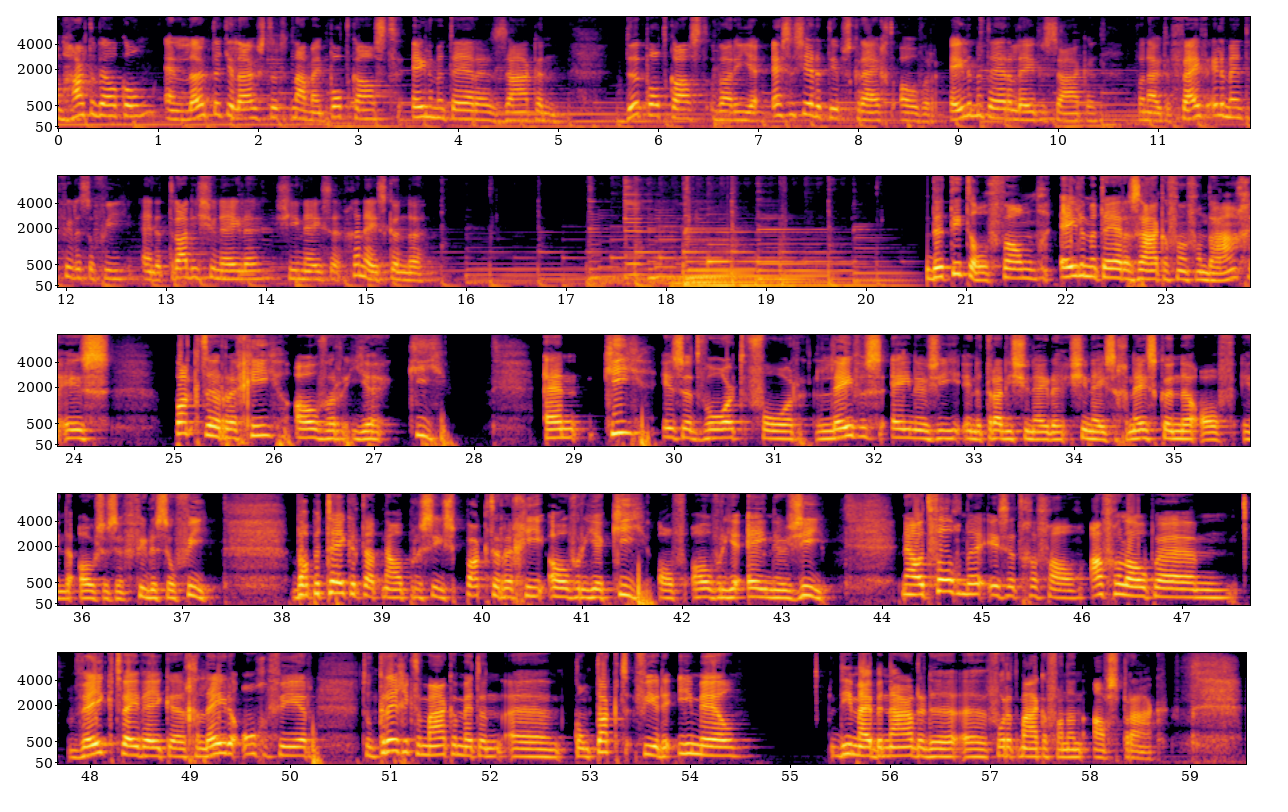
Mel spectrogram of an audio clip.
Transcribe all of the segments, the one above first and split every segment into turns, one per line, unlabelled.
Van harte welkom en leuk dat je luistert naar mijn podcast Elementaire Zaken. De podcast waarin je essentiële tips krijgt over elementaire levenszaken vanuit de vijf elementen filosofie en de traditionele Chinese geneeskunde. De titel van Elementaire Zaken van vandaag is Pak de regie over je ki. En Qi is het woord voor levensenergie in de traditionele Chinese geneeskunde of in de Oosterse filosofie. Wat betekent dat nou precies? Pak de regie over je Qi of over je energie. Nou, het volgende is het geval. Afgelopen ehm, week, twee weken geleden ongeveer, toen kreeg ik te maken met een uh, contact via de e-mail die mij benaderde uh, voor het maken van een afspraak.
